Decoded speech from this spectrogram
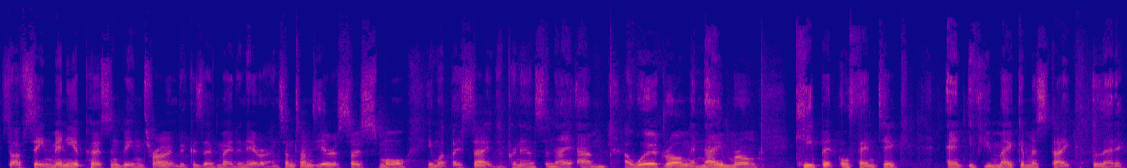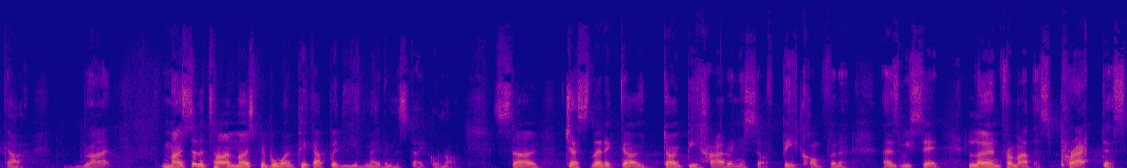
So I've seen many a person being thrown because they've made an error, and sometimes the error is so small in what they say. They pronounce a name, um, a word wrong, a name wrong. Keep it authentic, and if you make a mistake, let it go right? Most of the time, most people won't pick up whether you've made a mistake or not. So just let it go. Don't be hard on yourself. Be confident. As we said, learn from others, practice,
